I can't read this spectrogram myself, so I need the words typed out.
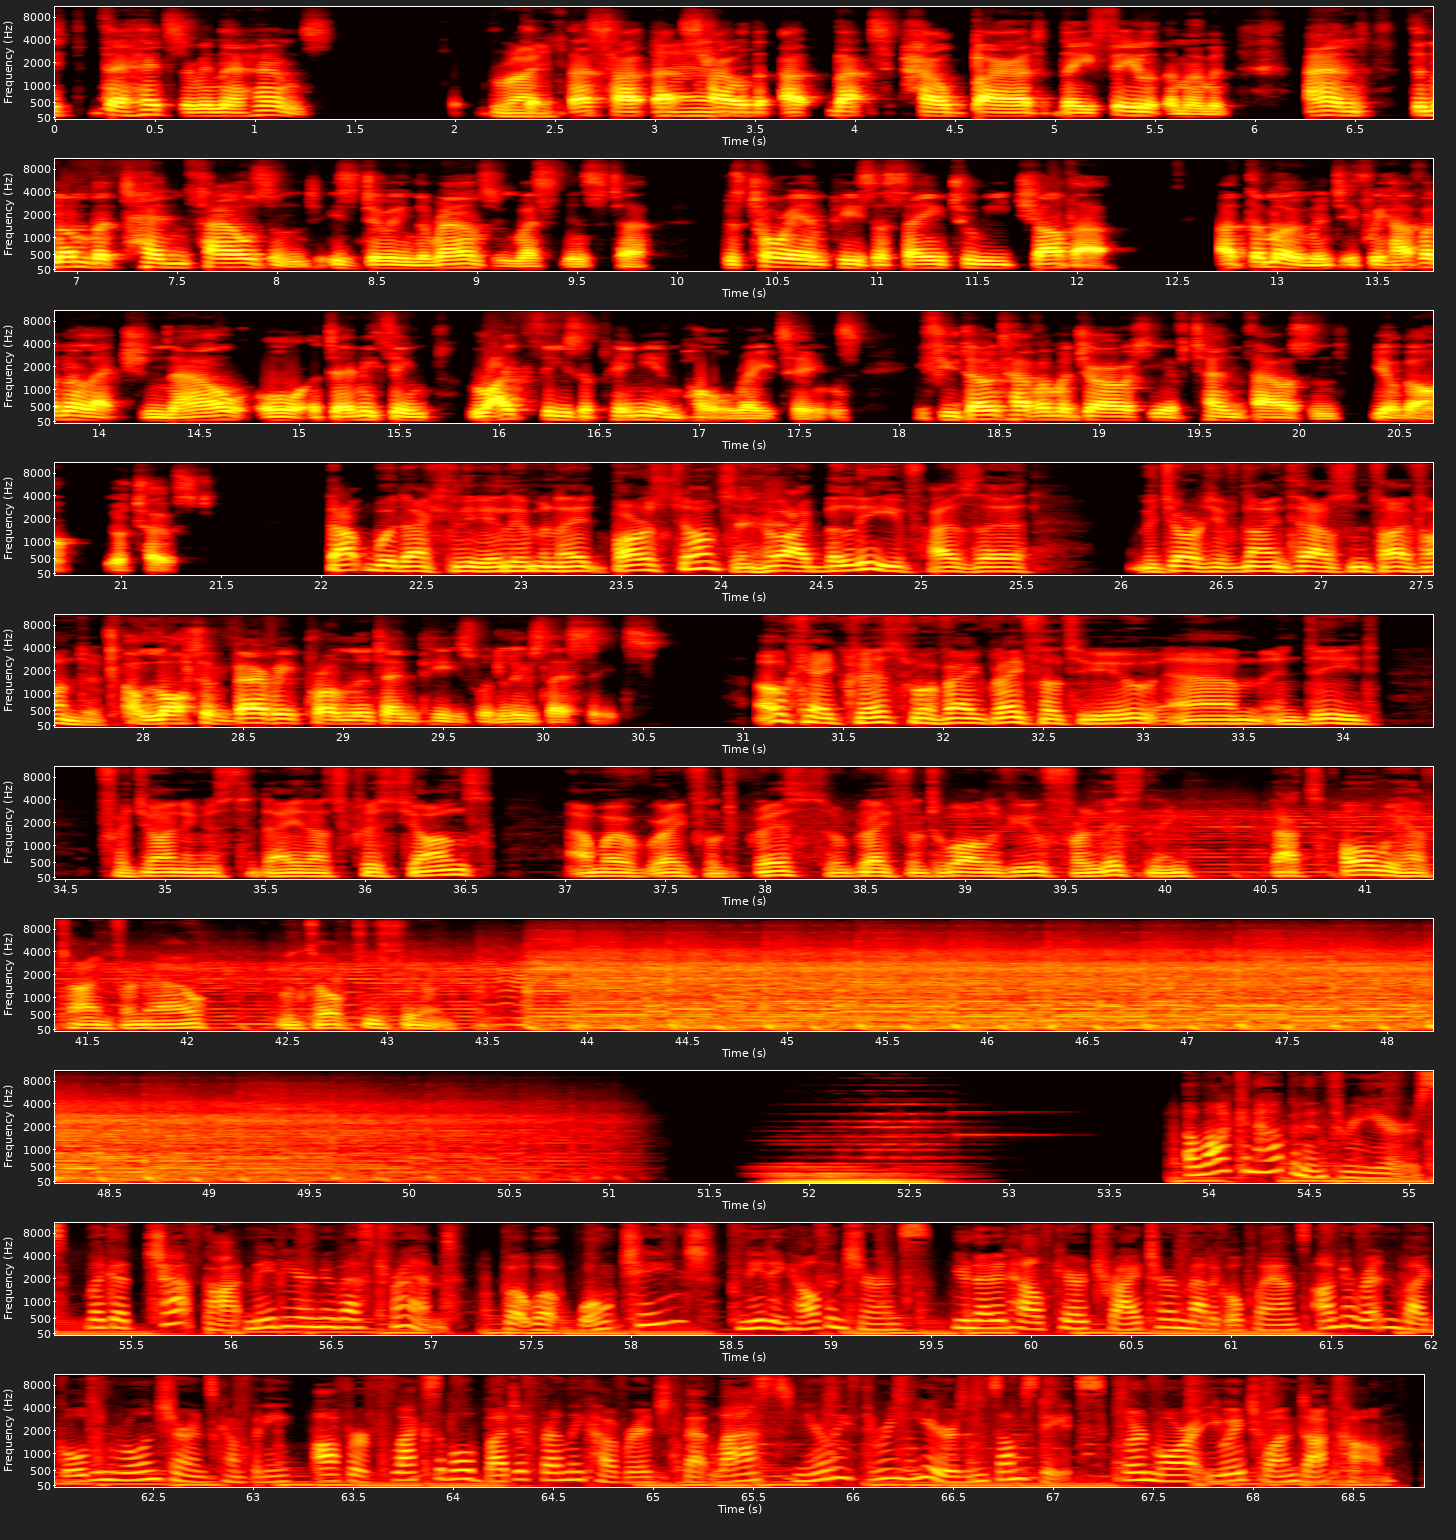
it, their heads are in their hands. Right. That's how. That's um, how. The, uh, that's how bad they feel at the moment. And the number ten thousand is doing the rounds in Westminster because Tory MPs are saying to each other, at the moment, if we have an election now or at anything like these opinion poll ratings, if you don't have a majority of ten thousand, you're gone. You're toast. That would actually eliminate Boris Johnson, who I believe has a majority of 9,500. A lot of very prominent MPs would lose their seats. Okay, Chris, we're very grateful to you um, indeed for joining us today. That's Chris Johns, and we're grateful to Chris. We're grateful to all of you for listening. That's all we have time for now. We'll talk to you soon. A lot can happen in three years, like a chatbot may be your new best friend. But what won't change? Needing health insurance. United Healthcare Tri Term Medical Plans, underwritten by Golden Rule Insurance Company, offer flexible, budget friendly coverage that lasts nearly three years in some states. Learn more at uh1.com.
